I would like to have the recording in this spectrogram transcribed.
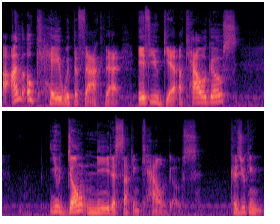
I'm okay with the fact that if you get a Kalecgos, you don't need a second Kalecgos. Because you can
